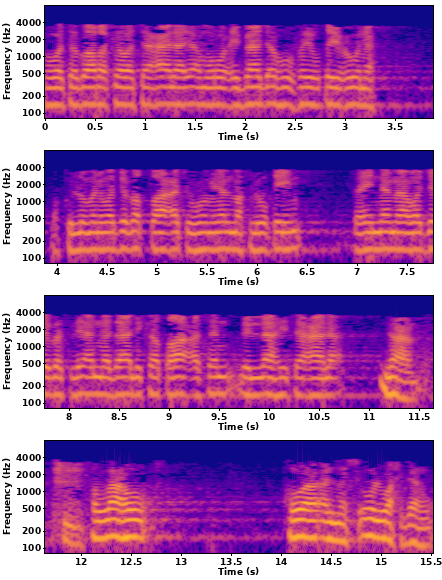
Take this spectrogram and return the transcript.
هو تبارك وتعالى يأمر عباده فيطيعونه. وكل من وجبت طاعته من المخلوقين فإنما وجبت لأن ذلك طاعة لله تعالى. نعم. فالله هو المسؤول وحده.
